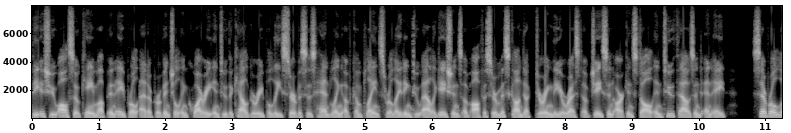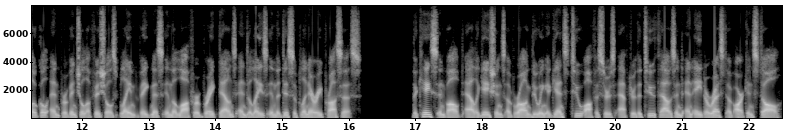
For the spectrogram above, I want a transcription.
The issue also came up in April at a provincial inquiry into the Calgary Police Service's handling of complaints relating to allegations of officer misconduct during the arrest of Jason Arkinstall in 2008. Several local and provincial officials blamed vagueness in the law for breakdowns and delays in the disciplinary process. The case involved allegations of wrongdoing against two officers after the 2008 arrest of Arkinstall,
